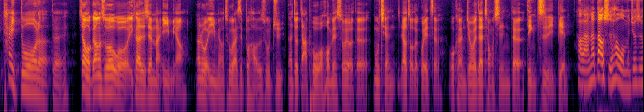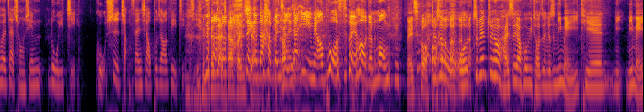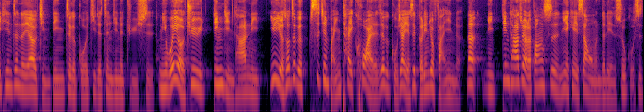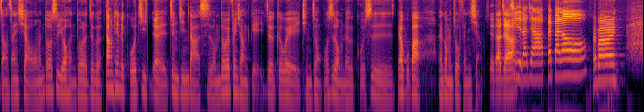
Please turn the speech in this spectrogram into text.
太多了。对，像我刚刚说，我一开始先买疫苗，那如果疫苗出来是不好的数据，那就打破我后面所有的目前要走的规则，我可能就会再重新的定制一遍。好啦，那到时候我们就是会再重新录一集股市涨三笑，不知道第几集，跟大家分 享，再跟大家分享一下 疫苗破碎后的梦。没错，就是我我这边最后还是要呼吁投资人，就是你每一天，你你每一天真的要紧盯这个国际的震惊的局势，你唯有去盯紧它，你因为有时候这个事件反应太快了，这个股价也是隔天就反应了。那你盯它最好的方式，你也可以上我们的脸书股市涨三笑，我们都是有很多的这个当天的国际呃震惊大事，我们都会分享给这个各位听众，或是我们的股市标股爸来跟我们做分享。谢谢大家谢。谢大家，拜拜喽。拜拜。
